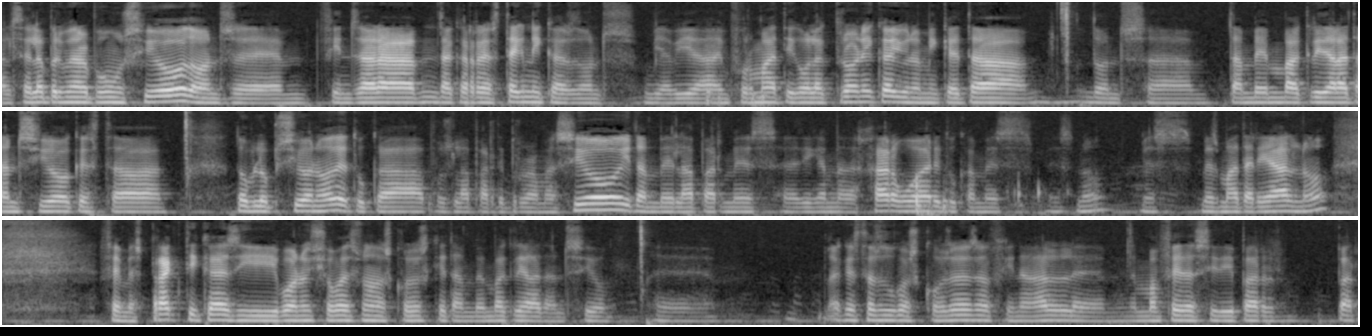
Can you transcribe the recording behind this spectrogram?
al ser la primera promoció, doncs, eh, fins ara de carreres tècniques doncs, hi havia informàtica o electrònica i una miqueta doncs, eh, també em va cridar l'atenció aquesta doble opció no? de tocar doncs, la part de programació i també la part més, eh, diguem-ne, de hardware i tocar més, més, no? més, més material, no? Fer més pràctiques i bueno, això va ser una de les coses que també em va cridar l'atenció. Eh, aquestes dues coses al final eh, em van fer decidir per, per,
